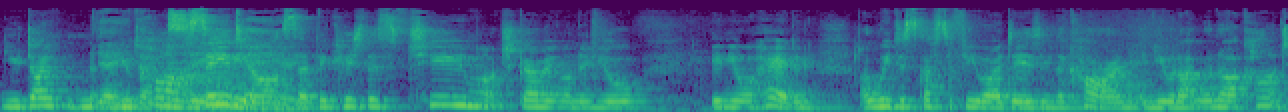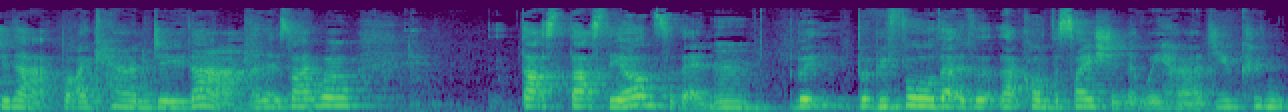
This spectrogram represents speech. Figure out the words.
You don't. Yeah, you, you don't can't see see it, the answer because there's too much going on in your in your head. And we discussed a few ideas in the car, and, and you were like, "Well, no, I can't do that, but I can do that." And it's like, well, that's that's the answer then. Mm. But but before that that conversation that we had, you couldn't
